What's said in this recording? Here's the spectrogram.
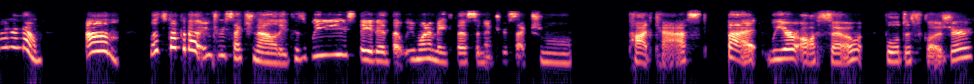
I don't know. Um, let's talk about intersectionality because we stated that we want to make this an intersectional podcast, but we are also, full disclosure,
